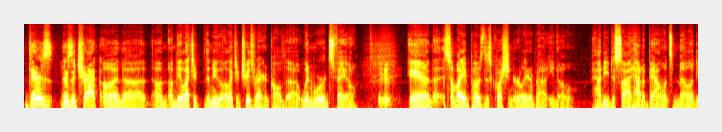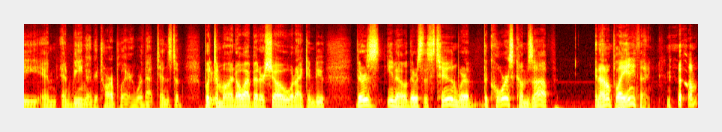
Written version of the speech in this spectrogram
There's there's a track on uh, on, on the electric the new Electric Truth record called uh, "When Words Fail," Mhm. And uh, somebody had posed this question earlier about you know how do you decide how to balance melody and and being a guitar player where that tends to put to mind oh I better show what I can do. There's you know there's this tune where the chorus comes up, and I don't play anything. I'm,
